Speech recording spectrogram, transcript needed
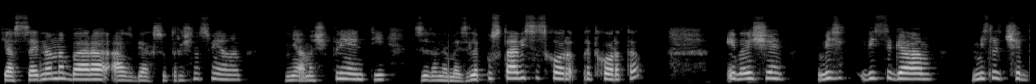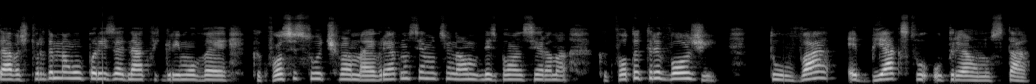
Тя седна на бара, аз бях сутрешна смяна, нямаше клиенти, за да не ме зле постави с хора, пред хората. И беше, ви, ви сега, мисля, че даваш твърде много пари за еднакви гримове, какво се случва, най-вероятно си емоционално дисбалансирана, какво те тревожи. Това е бягство от реалността,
